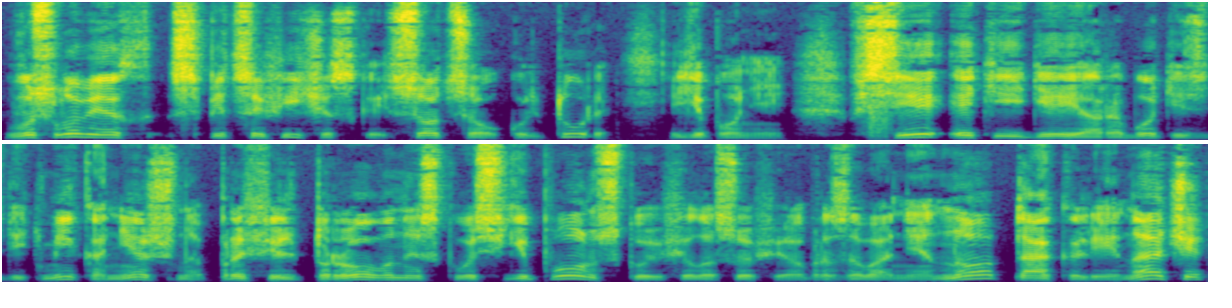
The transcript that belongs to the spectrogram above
В условиях специфической социокультуры Японии все эти идеи о работе с детьми, конечно, профильтрованы сквозь японскую философию образования, но, так или иначе,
